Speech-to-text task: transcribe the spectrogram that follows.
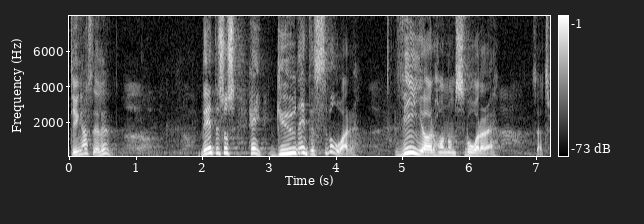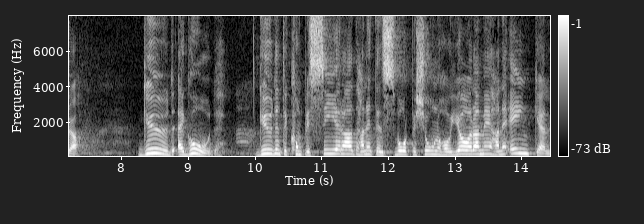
Tyngast, eller hur? Det är inte så, hej, Gud är inte svår. Vi gör honom svårare, så här, tror jag. Gud är god. Gud är inte komplicerad, han är inte en svår person att ha att göra med, han är enkel.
